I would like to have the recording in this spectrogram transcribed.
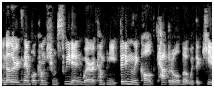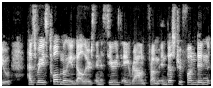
Another example comes from Sweden, where a company fittingly called Qapital, but with a Q, has raised $12 million in a Series A round from Industrifonden,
